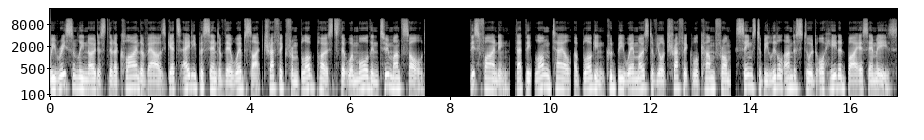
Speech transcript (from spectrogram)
We recently noticed that a client of ours gets 80% of their website traffic from blog posts that were more than two months old. This finding, that the long tail of blogging could be where most of your traffic will come from, seems to be little understood or heeded by SMEs.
